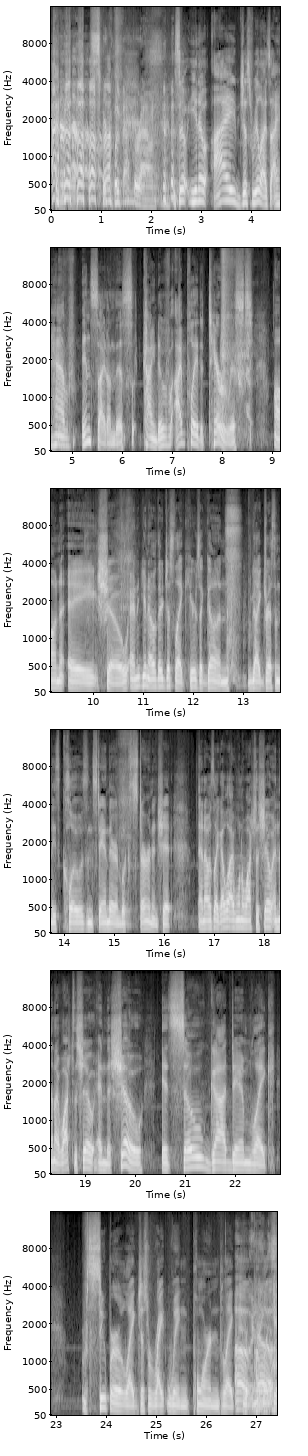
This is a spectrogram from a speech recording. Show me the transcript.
Circle it back around. so you know i just realized i have insight on this kind of i played a terrorist on a show and you know they're just like here's a gun like dress in these clothes and stand there and look stern and shit and i was like oh i want to watch the show and then i watched the show and the show is so goddamn like super like just right wing porn like Oh, republican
